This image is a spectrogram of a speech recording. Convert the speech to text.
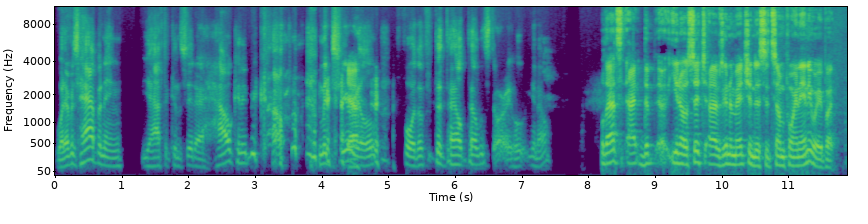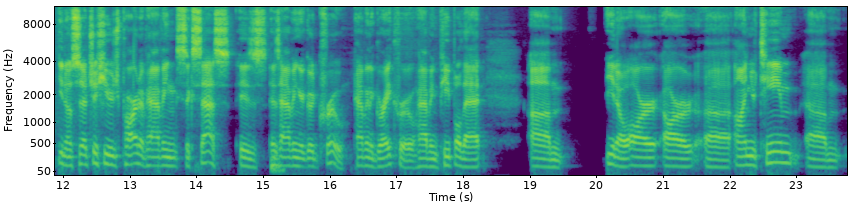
whatever's happening, you have to consider how can it become material yeah. for the to, to, help tell the story. You know. Well, that's uh, the you know such. I was going to mention this at some point anyway, but you know, such a huge part of having success is is having a good crew, having a great crew, having people that, um, you know, are are uh, on your team, um,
